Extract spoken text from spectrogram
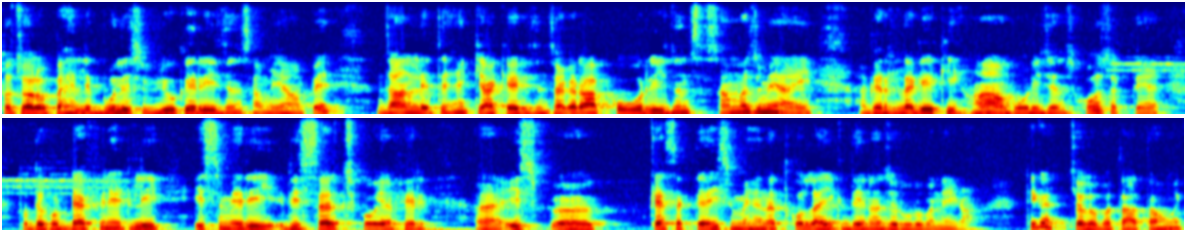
तो चलो, पहले बुलिश व्यू के रीजन्स हम यहाँ पे जान लेते हैं क्या क्या रीजन्स अगर आपको वो रीजन्स समझ में आए, अगर लगे कि हाँ वो रीजन्स हो सकते हैं तो देखो डेफिनेटली इस मेरी रिसर्च को या फिर इस कह सकते हैं इस मेहनत को लाइक देना ज़रूर बनेगा। ठीक है? चलो, बताता हूँ मैं,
